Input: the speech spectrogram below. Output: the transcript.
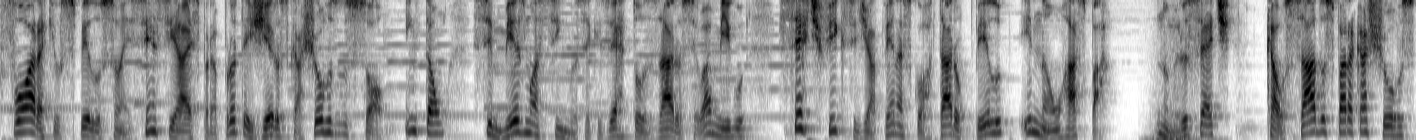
Fora que os pelos são essenciais para proteger os cachorros do sol, então, se mesmo assim você quiser tosar o seu amigo, certifique-se de apenas cortar o pelo e não o raspar. Número 7. Calçados para cachorros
